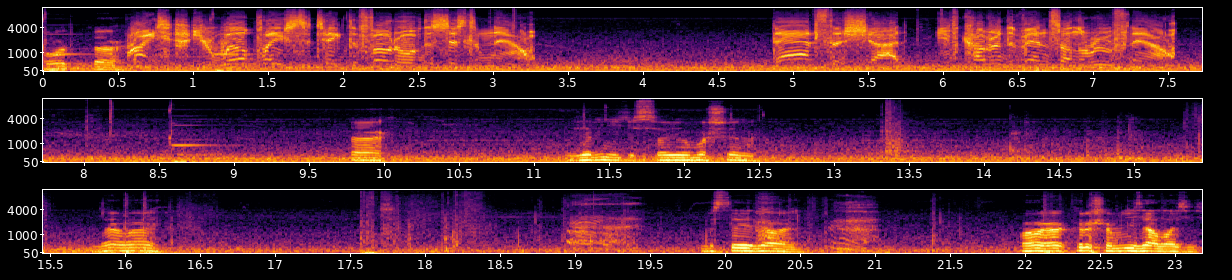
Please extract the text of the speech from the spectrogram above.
Вот так. Right, you're well placed to take the photo of the system now. That's the shot. You've covered the vents on the roof now. Так. Верните свою машину. Давай. Быстрее давай. По э, крышам нельзя лазить.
